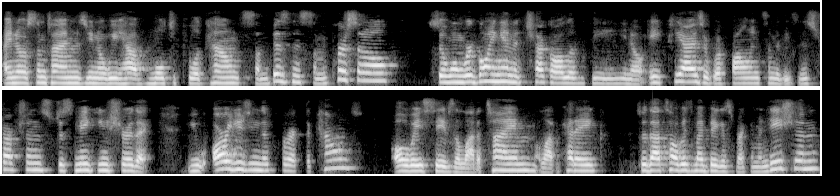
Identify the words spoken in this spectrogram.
I know sometimes, you know, we have multiple accounts, some business, some personal. So when we're going in to check all of the, you know, APIs or we're following some of these instructions, just making sure that you are using the correct account always saves a lot of time, a lot of headache. So that's always my biggest recommendation.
